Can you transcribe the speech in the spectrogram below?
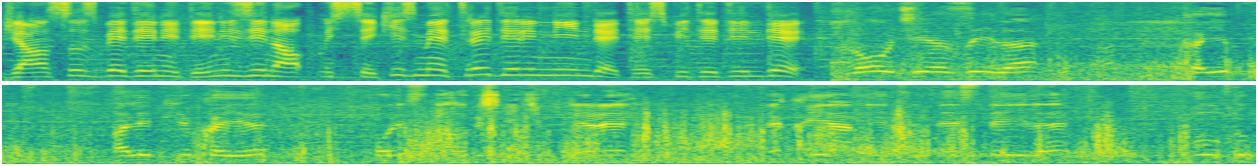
Cansız bedeni denizin 68 metre derinliğinde tespit edildi. ROV cihazıyla kayıp Halit Yukay'ı polis dalgıç ekipleri kıyı emniyetin desteğiyle bulduk.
